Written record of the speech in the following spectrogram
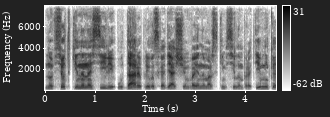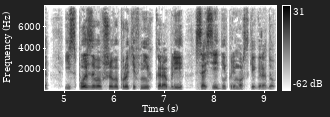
но все-таки наносили удары превосходящим военно-морским силам противника, использовавшего против них корабли соседних приморских городов.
